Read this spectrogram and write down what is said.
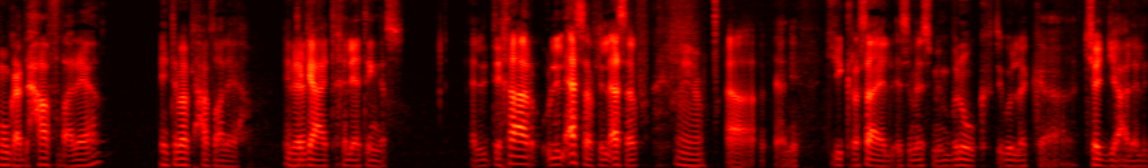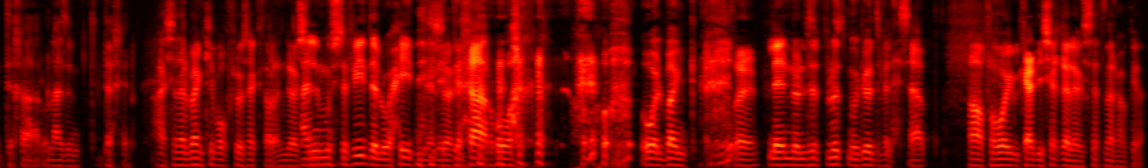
مو قاعد احافظ عليها؟ أنت ما بتحافظ عليها. أنت ليش؟ قاعد تخليها تنقص. الادخار وللأسف للأسف أيوه. آه يعني تجيك رسائل SMS من بنوك تقول لك آه تشجع على الادخار ولازم تدخر. عشان البنك يبغى فلوس أكثر عنده عشان المستفيد الوحيد من الادخار هو. هو البنك. طيب. لأنه الفلوس موجودة في الحساب. آه فهو قاعد يشغلها ويستثمرها وكذا.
